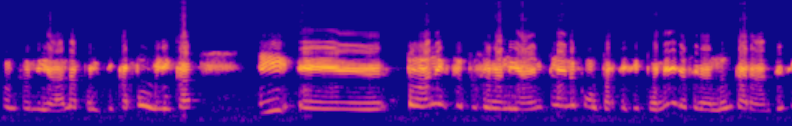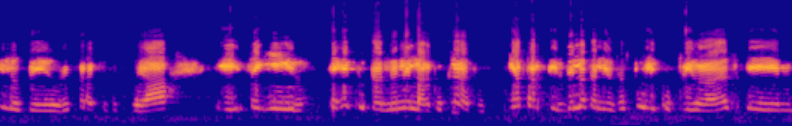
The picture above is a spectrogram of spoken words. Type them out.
consolidada la política pública y eh, toda la institucionalidad en pleno como participó en ella serán los garantes y los veedores para que se pueda eh, seguir ejecutando en el largo plazo. Y a partir de las alianzas público-privadas eh,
